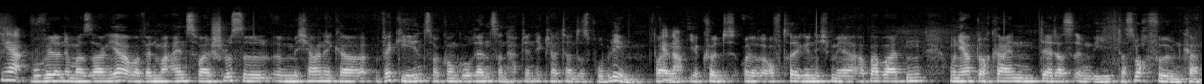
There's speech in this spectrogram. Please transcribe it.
Ja. Wo wir dann immer sagen, ja, aber wenn mal ein, zwei Schlüsselmechaniker weggehen zur Konkurrenz, dann habt ihr ein eklatantes Problem. Weil genau. ihr könnt eure Aufträge nicht mehr abarbeiten und ihr habt auch keinen, der das irgendwie das Loch füllen kann.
